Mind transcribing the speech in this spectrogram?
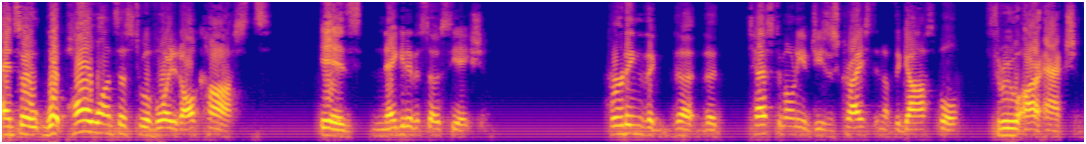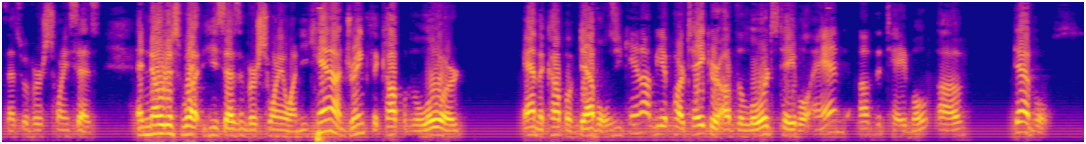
And so what Paul wants us to avoid at all costs is negative association. Hurting the, the, the testimony of Jesus Christ and of the gospel through our actions. That's what verse 20 says. And notice what he says in verse 21. You cannot drink the cup of the Lord and the cup of devils. You cannot be a partaker of the Lord's table and of the table of devils.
